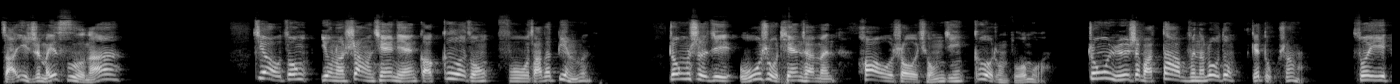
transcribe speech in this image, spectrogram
咋一直没死呢？教宗用了上千年搞各种复杂的辩论，中世纪无数天才们耗手穷经，各种琢磨，终于是把大部分的漏洞给堵上了。所以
